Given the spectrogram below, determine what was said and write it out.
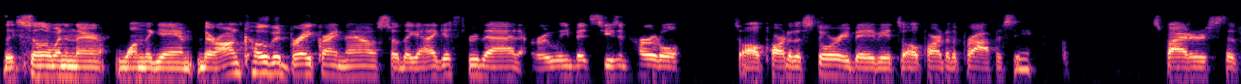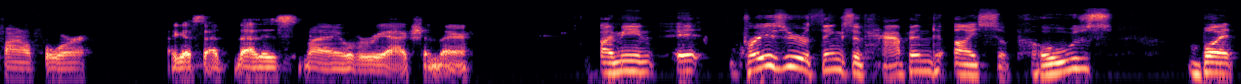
They still went in there, won the game. They're on COVID break right now, so they got to get through that early midseason hurdle. It's all part of the story, baby. It's all part of the prophecy. Spiders to the Final Four. I guess that that is my overreaction there. I mean, it, crazier things have happened, I suppose, but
